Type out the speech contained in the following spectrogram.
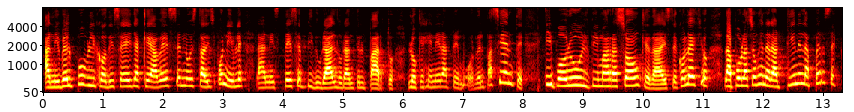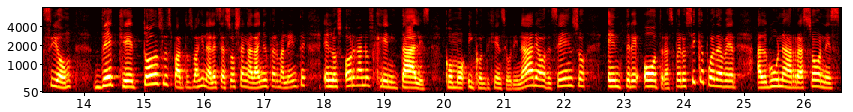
a nivel público, dice ella que a veces no está disponible la anestesia epidural durante el parto, lo que genera temor del paciente. Y por última razón que da este colegio, la población general tiene la percepción de que todos los partos vaginales se asocian a daños permanentes en los órganos genitales, como incontinencia urinaria o descenso, entre otras. Pero sí que puede haber algunas razones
